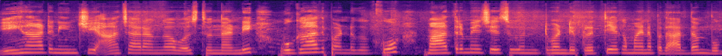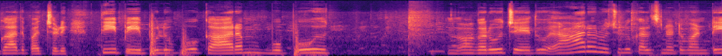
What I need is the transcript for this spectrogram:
ఈనాటి నుంచి ఆచారంగా వస్తుందండి. ఉగాది పండుగకు మాత్రమే చేసుకున్నటువంటి ప్రత్యేకమైన పదార్థం ఉగాది పచ్చడి. తీపి పులుపు కారం ఉప్పు వగరు చేదు ఆరు రుచులు కలిసినటువంటి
